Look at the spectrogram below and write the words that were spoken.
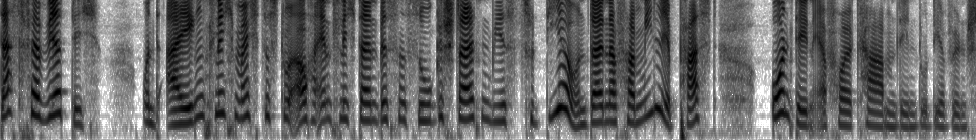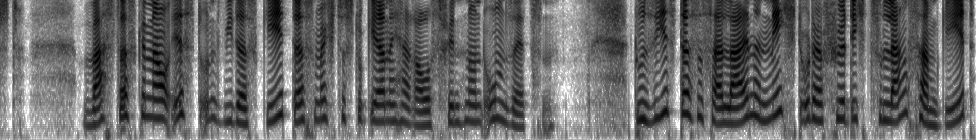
Das verwirrt dich. Und eigentlich möchtest du auch endlich dein Business so gestalten, wie es zu dir und deiner Familie passt und den Erfolg haben, den du dir wünschst. Was das genau ist und wie das geht, das möchtest du gerne herausfinden und umsetzen. Du siehst, dass es alleine nicht oder für dich zu langsam geht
